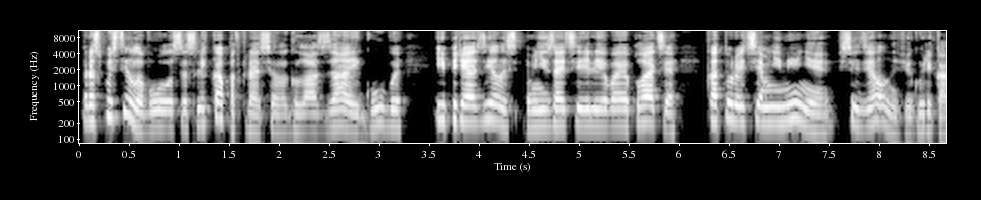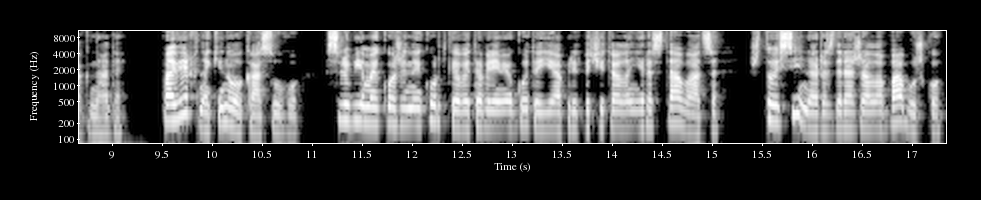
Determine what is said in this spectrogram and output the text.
Распустила волосы, слегка подкрасила глаза и губы и переоделась в незатейливое платье, которое, тем не менее, сидело на фигуре как надо. Поверх накинула косуху. С любимой кожаной курткой в это время года я предпочитала не расставаться, что сильно раздражало бабушку,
